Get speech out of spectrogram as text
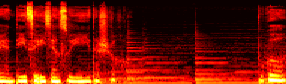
远第一次遇见苏依依的时候。不过，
